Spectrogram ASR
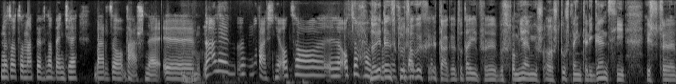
no to to na pewno będzie bardzo ważne. Mhm. No ale no właśnie, o co, o co chodzi? No jeden z kluczowych, tak, tutaj wspomniałem już o sztucznej inteligencji, jeszcze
